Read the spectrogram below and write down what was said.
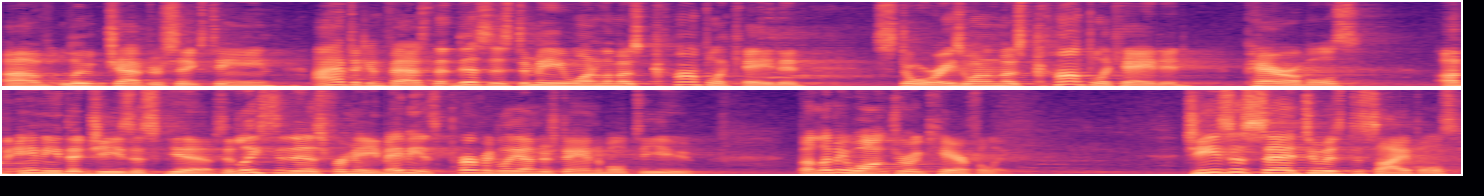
of Luke chapter 16, I have to confess that this is to me one of the most complicated stories, one of the most complicated parables of any that Jesus gives. At least it is for me. Maybe it's perfectly understandable to you. But let me walk through it carefully. Jesus said to his disciples,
